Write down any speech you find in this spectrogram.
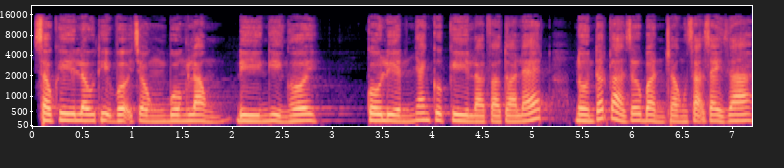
Sau khi lâu thị vợ chồng buông lỏng đi nghỉ ngơi, cô liền nhanh cực kỳ lọt vào toilet, nôn tất cả dơ bẩn trong dạ dày ra.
